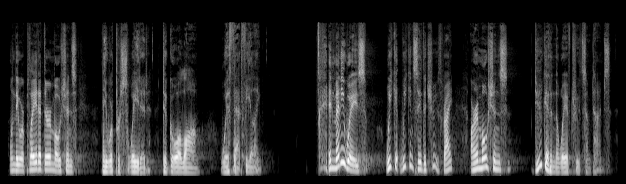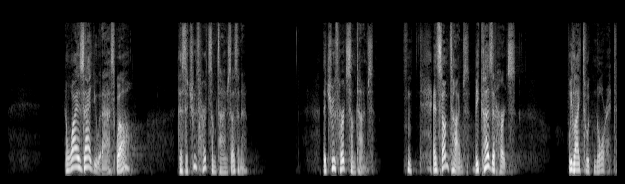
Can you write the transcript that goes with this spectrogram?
when they were played at their emotions, they were persuaded to go along with that feeling. In many ways, we can, we can say the truth, right? Our emotions do get in the way of truth sometimes. And why is that, you would ask? Well, because the truth hurts sometimes, doesn't it? The truth hurts sometimes. and sometimes, because it hurts, we like to ignore it.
